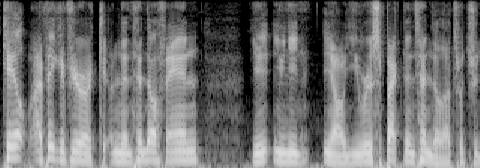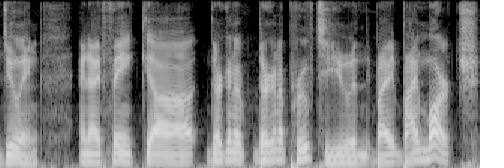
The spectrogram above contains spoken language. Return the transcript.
Caleb. I think if you're a Nintendo fan, you you need you know you respect Nintendo. That's what you're doing, and I think uh, they're gonna they're gonna prove to you and by by March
